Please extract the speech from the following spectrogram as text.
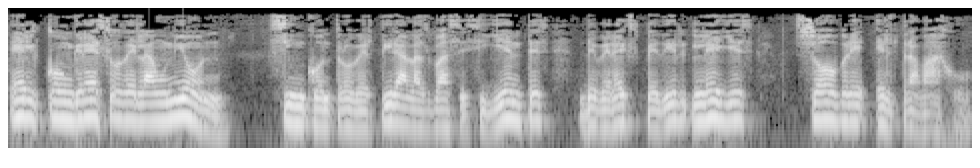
El Congreso de la Unión, sin controvertir a las bases siguientes, deberá expedir leyes sobre el trabajo.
